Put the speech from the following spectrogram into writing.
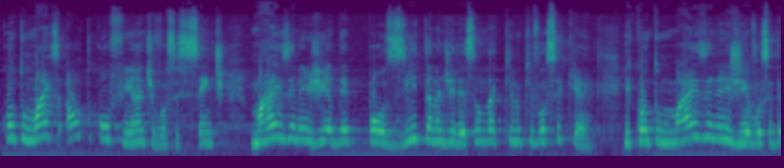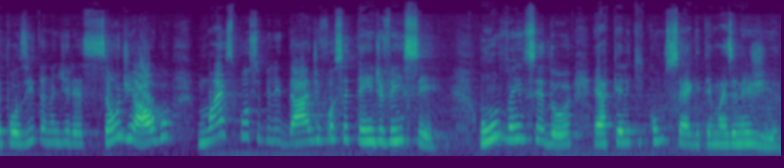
Quanto mais autoconfiante você se sente, mais energia deposita na direção daquilo que você quer. E quanto mais energia você deposita na direção de algo, mais possibilidade você tem de vencer. Um vencedor é aquele que consegue ter mais energia.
